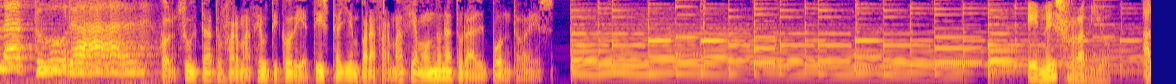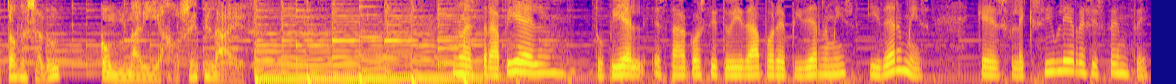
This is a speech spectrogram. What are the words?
Natural. Consulta a tu farmacéutico dietista y en parafarmaciamundonatural.es. En Es Radio, a toda salud con María José Peláez. Nuestra piel, tu piel, está constituida por epidermis y dermis, que es flexible y resistente,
